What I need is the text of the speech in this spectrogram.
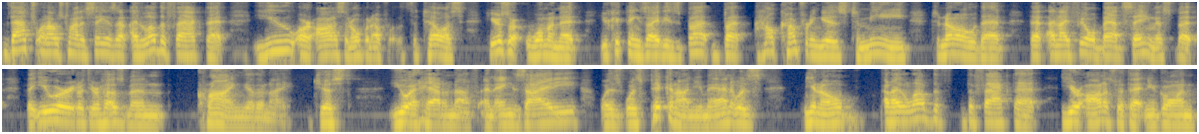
that's what I was trying to say is that I love the fact that you are honest and open up to tell us, here's a woman that you kicked anxiety's butt, but how comforting is to me to know that, that, and I feel bad saying this, but that you were with your husband crying the other night, just, you had had enough and anxiety was, was picking on you, man. It was, you know, and I love the, the fact that you're honest with that and you're going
